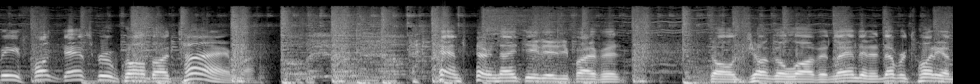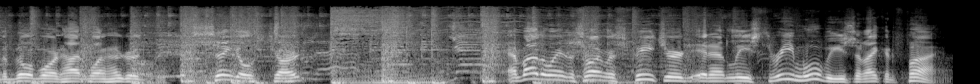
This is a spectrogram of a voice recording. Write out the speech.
R&B funk dance group called The Time. And their 1985 hit called Jungle Love. It landed at number 20 on the Billboard Hot 100 singles chart. And by the way, the song was featured in at least three movies that I could find.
